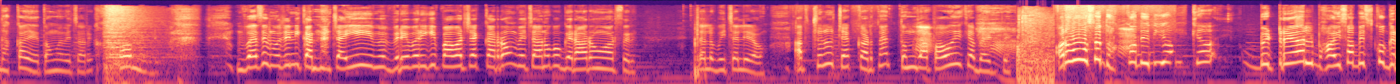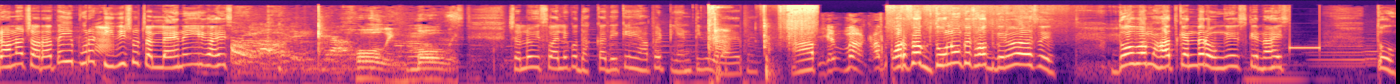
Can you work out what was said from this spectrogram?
धक्का देता हूँ मैं बेचारे को। वैसे मुझे नहीं करना चाहिए मैं ब्रेवरी की पावर चेक कर रहा हूँ बेचारों को गिरा रहा हूँ और फिर। चलो भाई चले जाओ अब चलो चेक करते हैं तुम जा पाओगे क्या बेड पे? और वो उसे धक्का दे दिया। क्या बिट्रेयल भाई साहब इसको गिराना चाह रहा था ये पूरा टीवी शो चल रहा है ना ये गाइस चलो इस वाले को धक्का दे के यहाँ पे टीएनटी भी गिरा देते हैं। आप परफेक्ट दोनों के साथ गिरे ऐसे। दो बम हाथ के अंदर होंगे इसके नाइस तो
